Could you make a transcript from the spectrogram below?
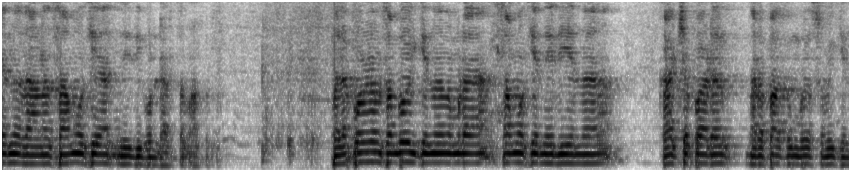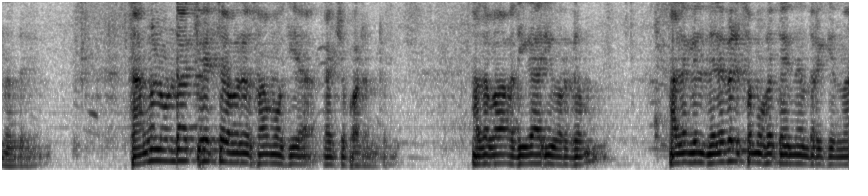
എന്നതാണ് സാമൂഹ്യ നീതി കൊണ്ട് അർത്ഥമാക്കുന്നത്. പലപ്പോഴും സംഭവിക്കുന്നത് നമ്മുടെ സാമൂഹ്യ നീതി എന്ന കാഴ്ചപ്പാട് നടപ്പാക്കുമ്പോൾ ശ്രമിക്കുന്നത് തങ്ങൾ ഉണ്ടാക്കി വെച്ച ഒരു സാമൂഹ്യ കാഴ്ചപ്പാടുണ്ട്. അഥവാ അധികാരി വർഗം അല്ലെങ്കിൽ നിലവിൽ സമൂഹത്തെ നിയന്ത്രിക്കുന്ന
